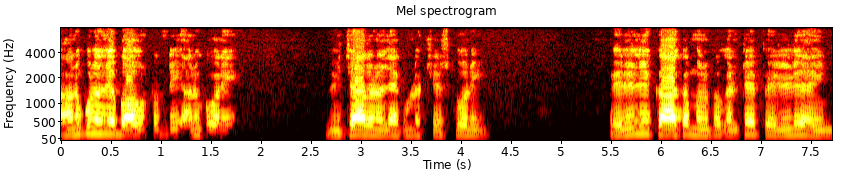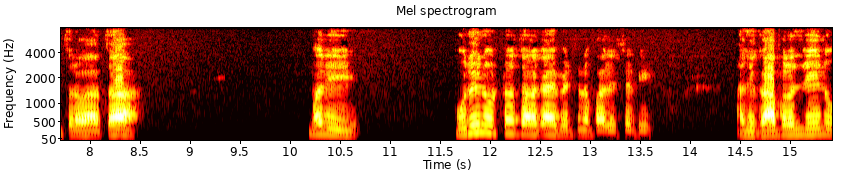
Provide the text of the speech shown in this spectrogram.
అనుకున్నదే బాగుంటుంది అనుకొని విచారణ లేకుండా చేసుకొని పెళ్ళి కాక మునుపు కంటే పెళ్ళి అయిన తర్వాత మరి పులి నొట్టో తలకాయ పెట్టిన పరిస్థితి అది కాపురం చేయదు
